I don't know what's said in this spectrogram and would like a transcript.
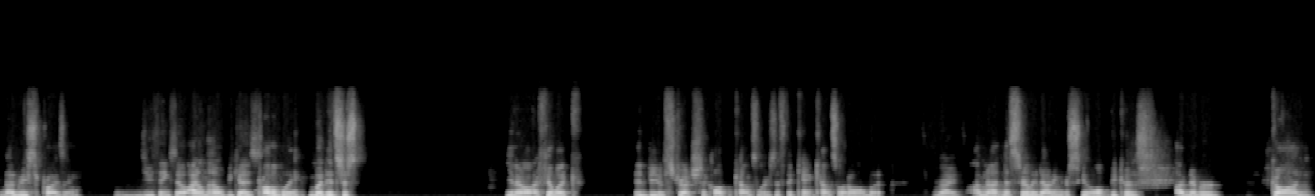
that'd be surprising do you think so? I don't know because probably but it's just you know i feel like it'd be a stretch to call them counselors if they can't counsel at all but right. I'm not necessarily doubting their skill because i've never gone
